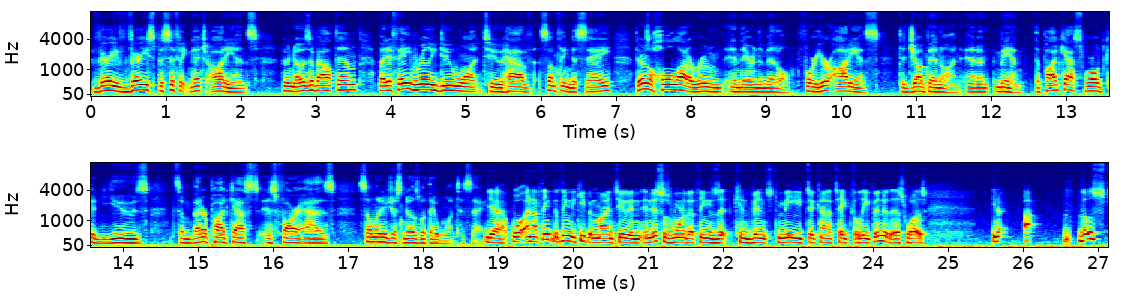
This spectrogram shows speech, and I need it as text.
very, very specific niche audience who knows about them. But if they really do want to have something to say, there's a whole lot of room in there in the middle for your audience to jump in on. And um, man, the podcast world could use some better podcasts as far as someone who just knows what they want to say. Yeah, well, and I think the thing to keep in mind too, and, and this was one of the things that convinced me to kind of take the leap into this was, you know, I, those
